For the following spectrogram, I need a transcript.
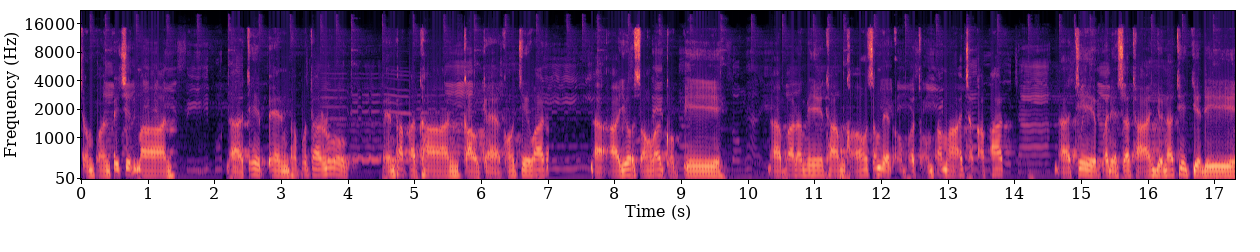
จมพลพิชิตมาร ที่เป็นพระพุทธรูป เป็นพระประธานเก่าแก่ของชีวัดอาอายุ 200 กว่าปีบารมีธรรมของสมเด็จองค์ปฐมพระมหาจักรพรรดิที่ประดิษฐานอยู่ณที่เจดีย์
